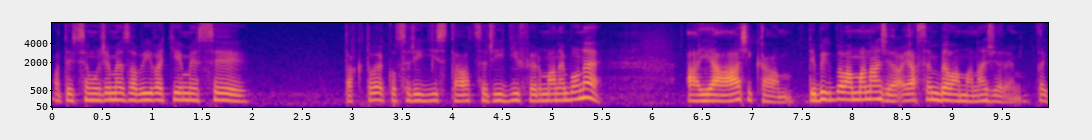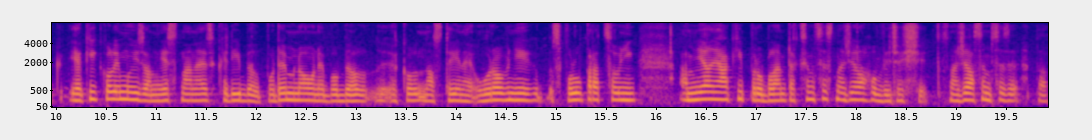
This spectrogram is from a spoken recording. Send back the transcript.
A teď se můžeme zabývat tím, jestli takto, jako se řídí stát, se řídí firma nebo ne. A já říkám, kdybych byla manažer, a já jsem byla manažerem, tak jakýkoliv můj zaměstnanec, který byl pode mnou nebo byl jako na stejné úrovni, spolupracovník a měl nějaký problém, tak jsem se snažila ho vyřešit. Snažila jsem se zeptat,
